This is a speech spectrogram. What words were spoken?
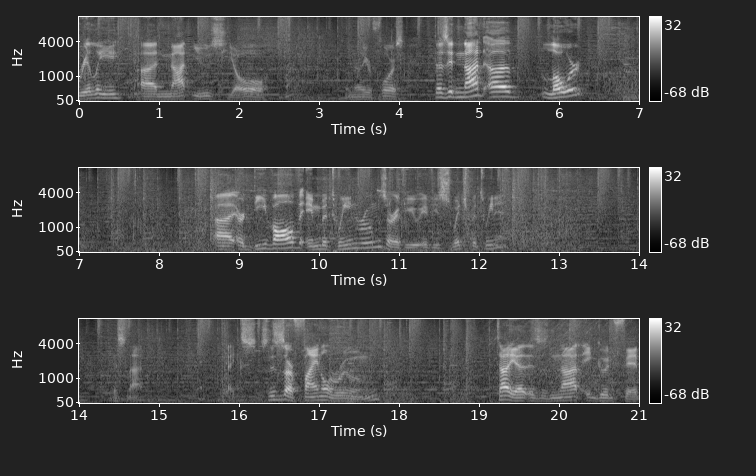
really, uh, not use... Yo. Familiar floors. Does it not, uh, lower? Uh, or devolve in between rooms, or if you if you switch between it? Guess not. Yikes. So this is our final room tell you, this is not a good fit.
